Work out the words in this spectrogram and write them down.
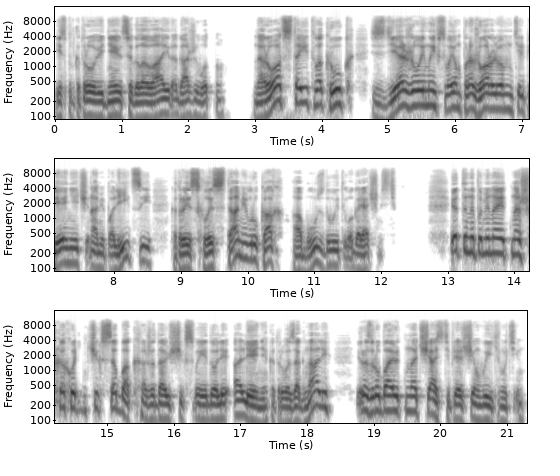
из-под которого виднеются голова и рога животного. Народ стоит вокруг, сдерживаемый в своем прожорливом терпении чинами полиции, которые с хлыстами в руках обуздывают его горячность. Это напоминает наших охотничьих собак, ожидающих своей доли оленя, которого загнали и разрубают на части, прежде чем выкинуть им.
